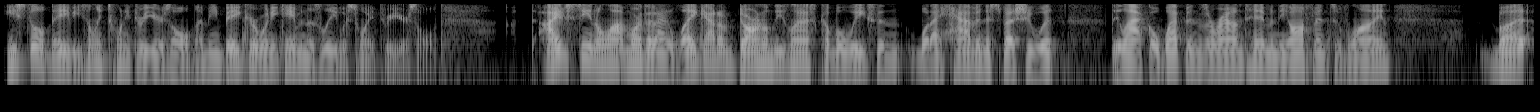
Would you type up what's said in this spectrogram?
he's still a baby. He's only 23 years old. I mean, Baker when he came in this league was 23 years old. I've seen a lot more that I like out of Darnold these last couple of weeks than what I haven't, especially with the lack of weapons around him and the offensive line. But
